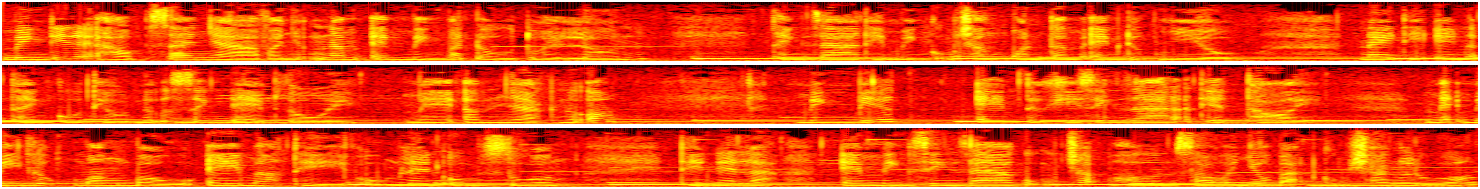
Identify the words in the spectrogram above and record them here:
Mình đi đại học xa nhà vào những năm em mình bắt đầu tuổi lớn, Thành ra thì mình cũng chẳng quan tâm em được nhiều. Nay thì em đã thành cô thiếu nữ xinh đẹp rồi Mê âm nhạc nữa. Mình biết em từ khi sinh ra đã thiệt thòi. Mẹ mình lúc mang bầu em á, thì ốm lên ốm xuống. Thế nên là em mình sinh ra cũng chậm hơn so với nhiều bạn cùng trang lứa.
